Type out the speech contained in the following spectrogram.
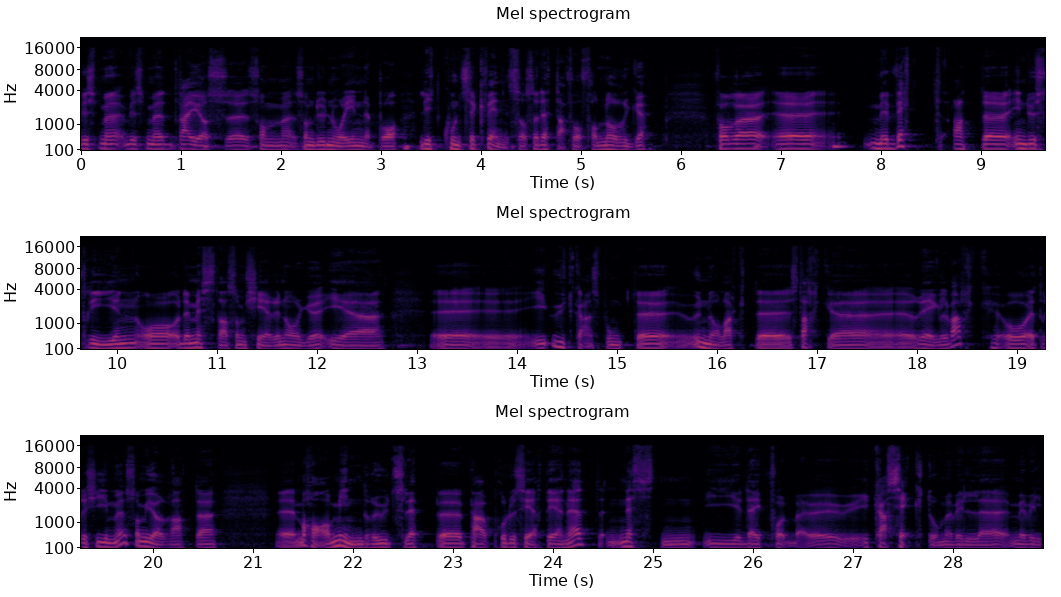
hvis, vi, hvis, vi, dreier oss, som, som, du nå er inne på, litt konsekvenser som dette får for Norge. For øh, vi vet at uh, industrien og det meste som skjer i Norge, er uh, i utgangspunktet underlagt uh, sterke regelverk og et regime som gjør at vi har mindre utslipp per produsert enhet, nesten i, de, i hva sektor vi vil, vi vil,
